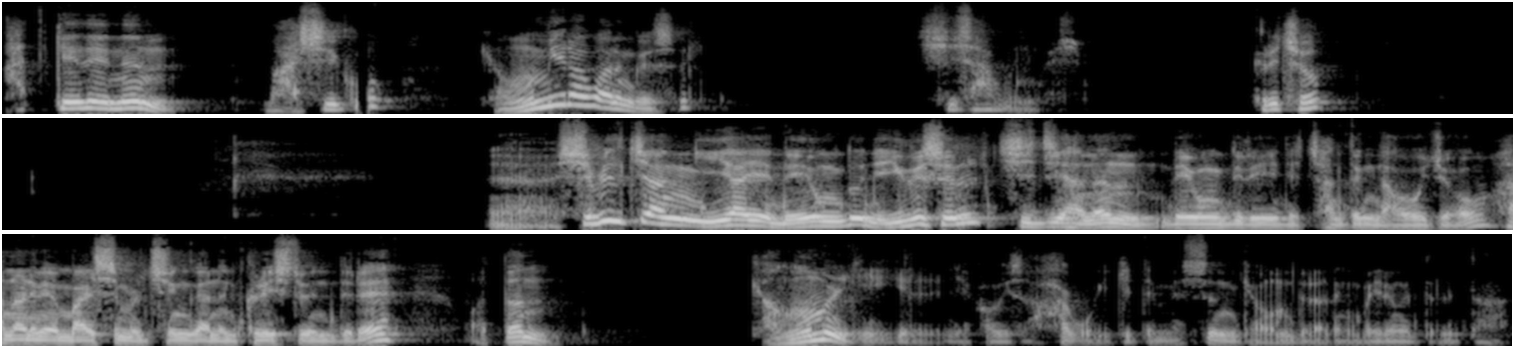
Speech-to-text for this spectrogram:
갖게 되는 맛이고 경험이라고 하는 것을 시사하고 있는 것입니다. 그렇죠? 11장 예, 이하의 내용도 이것을 지지하는 내용들이 잔뜩 나오죠. 하나님의 말씀을 증가하는 그리스도인들의 어떤 경험을 얘기를 거기서 하고 있기 때문에 쓴 경험들이라든가 뭐 이런 것들을 다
